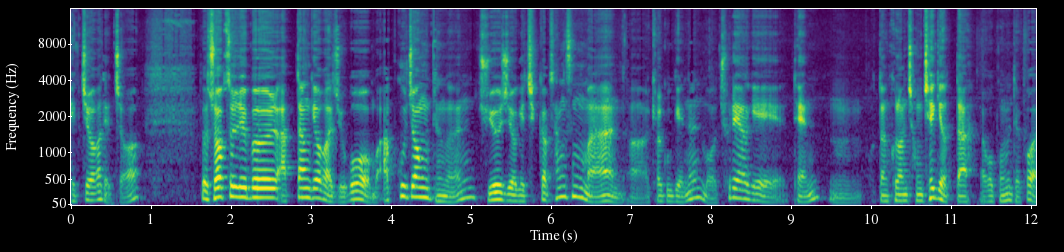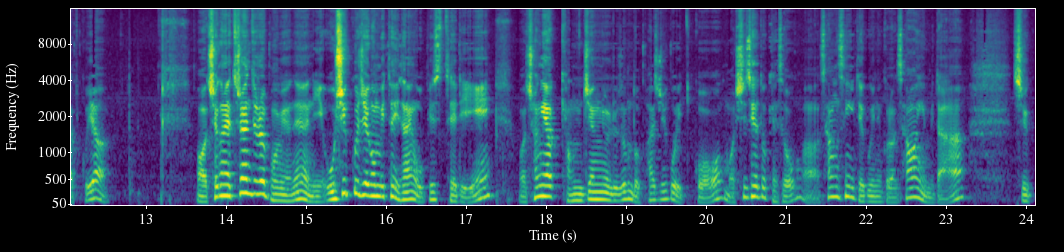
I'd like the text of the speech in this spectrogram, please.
백지화가 됐죠. 그래서 조합 설립을 앞당겨 가지고 뭐 압구정 등은 주요 지역의 집값 상승만 어, 결국에는 뭐 초래하게 된 음, 어떤 그런 정책이었다라고 보면 될 것 같고요. 어, 최근에 트렌드를 보면은 이 59제곱미터 이상의 오피스텔이 뭐 청약 경쟁률도 좀 높아지고 있고 뭐 시세도 계속 어, 상승이 되고 있는 그런 상황입니다. 즉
